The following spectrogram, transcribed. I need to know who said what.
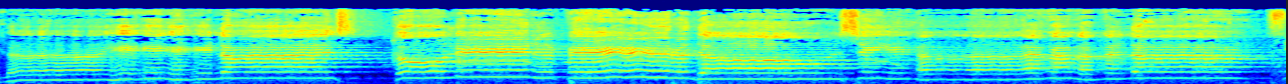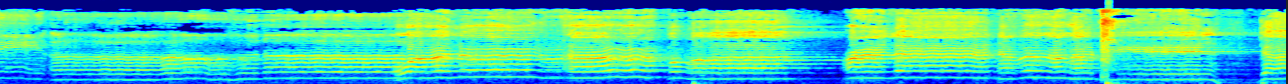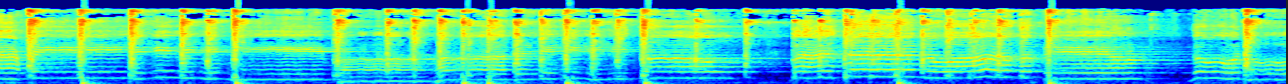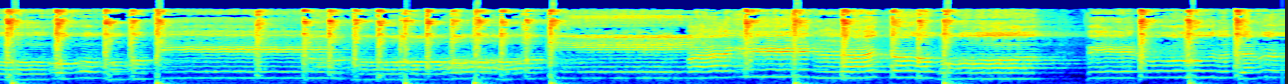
Speaker 1: إلهي لست للفردوس أهلا.
Speaker 2: سي أهلا
Speaker 1: ولن أقوى على نار الجحيم. وَلَا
